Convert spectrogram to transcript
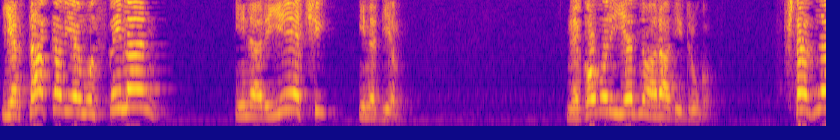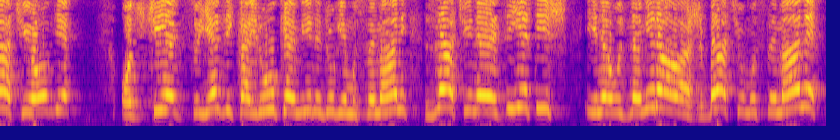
Jer takav je musliman i na riječi i na dijelu. Ne govori jedno, a radi drugo. Šta znači ovdje? Od čijeg su jezika i ruke mirni drugi muslimani? Znači ne ezijetiš i ne uznemiravaš braću muslimane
